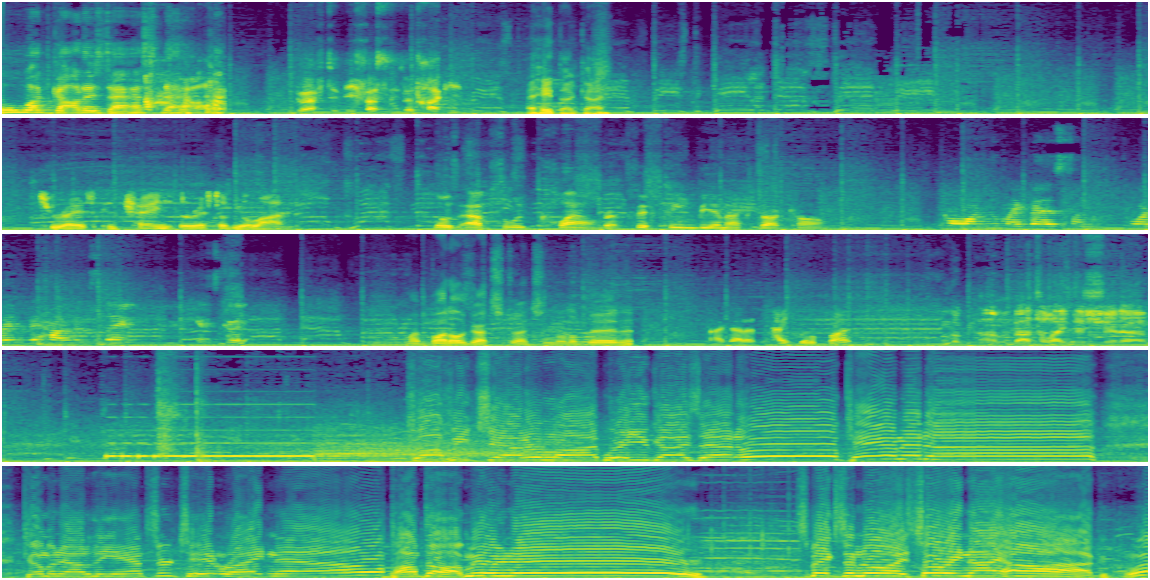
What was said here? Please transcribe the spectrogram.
Oh, I got his ass now. You have to be fast on the track. I hate that guy. This race can change the rest of your life. Those absolute clowns at 15bmx.com. Go on, do my best, and whatever happens then, it's good. My butthole got stretched a little bit. I got a tight little butt. Look, I'm about to light this shit up. Coffee Chatter Live, where you guys at? Oh, Canada! Coming out of the answer tent right now. Palm Dog Millionaire! Let's make some noise, Tory Nyhaug! Whoa!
